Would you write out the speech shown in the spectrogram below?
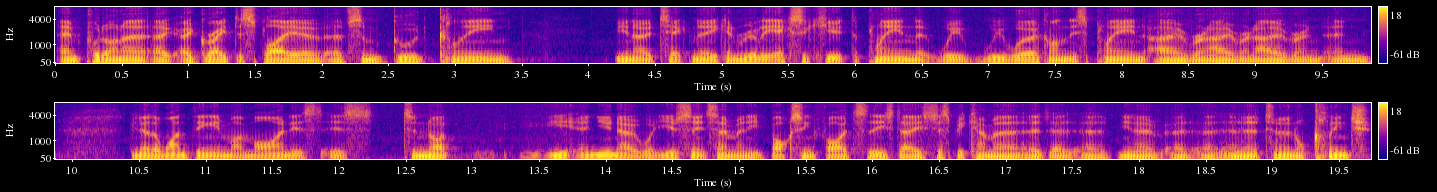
and put on a, a, great display of, of some good, clean, you know, technique and really execute the plan that we, we work on this plan over and over and over. And, and, you know, the one thing in my mind is, is to not, and you know what you've seen so many boxing fights these days just become a, a, a you know, a, an eternal clinch.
